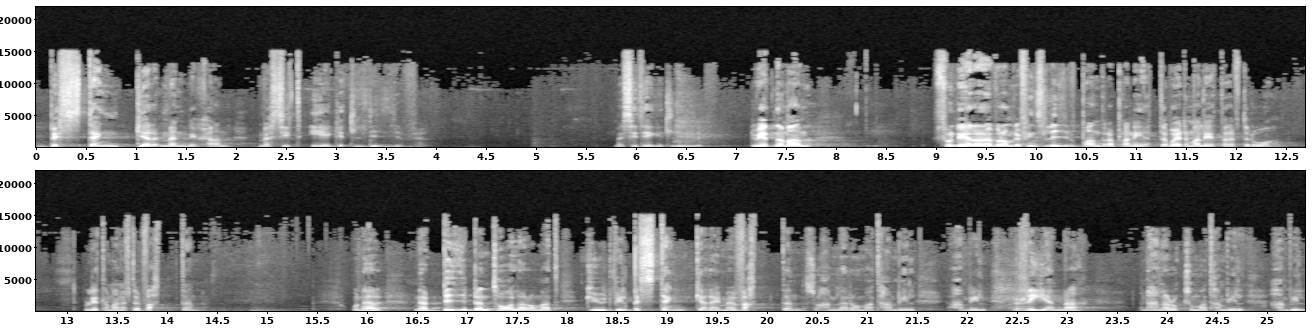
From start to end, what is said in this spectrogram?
bestänker människan med sitt eget liv. Med sitt eget liv. Du vet när man funderar över om det finns liv på andra planeter, vad är det man letar efter då? Då letar man efter vatten. Och när, när Bibeln talar om att Gud vill bestänka dig med vatten så handlar det om att han vill, han vill rena, men det handlar också om att han vill, han vill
